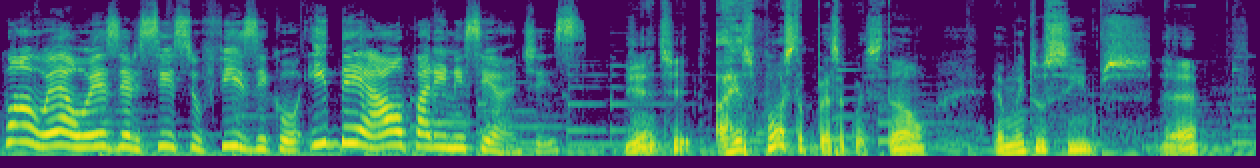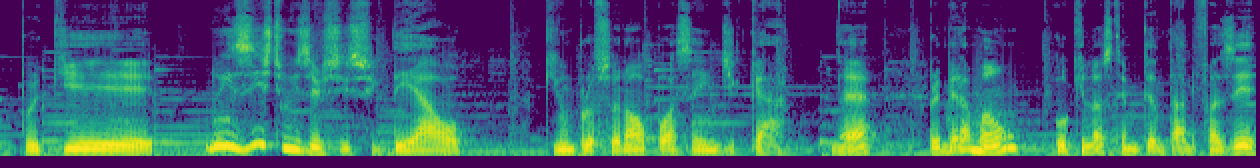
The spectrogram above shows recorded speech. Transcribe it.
qual é o exercício físico ideal para iniciantes? Gente, a resposta para essa questão é muito simples, né? Porque não existe um exercício ideal que um profissional possa indicar, né? Primeira mão, o que nós temos tentado fazer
